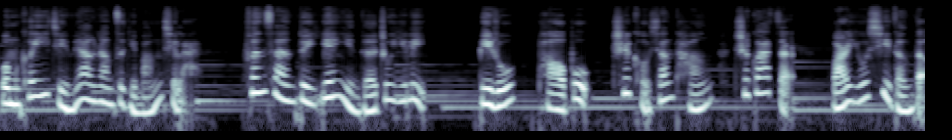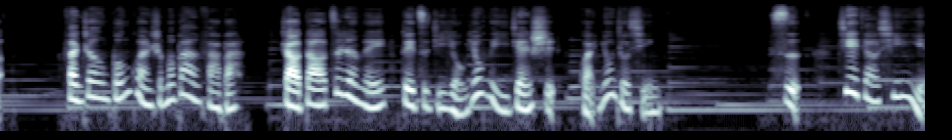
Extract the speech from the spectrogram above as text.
我们可以尽量让自己忙起来，分散对烟瘾的注意力，比如跑步、吃口香糖、吃瓜子儿、玩游戏等等。反正甭管什么办法吧，找到自认为对自己有用的一件事，管用就行。四、戒掉新瘾。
